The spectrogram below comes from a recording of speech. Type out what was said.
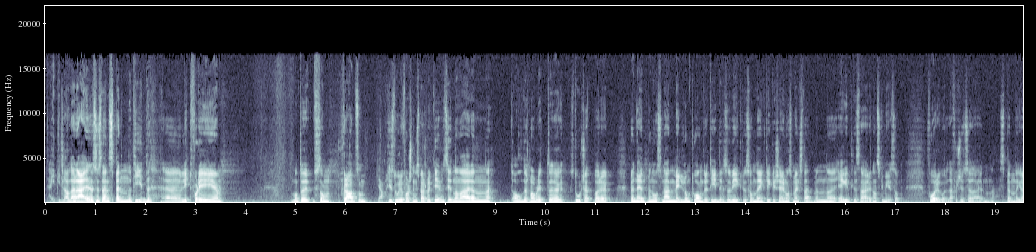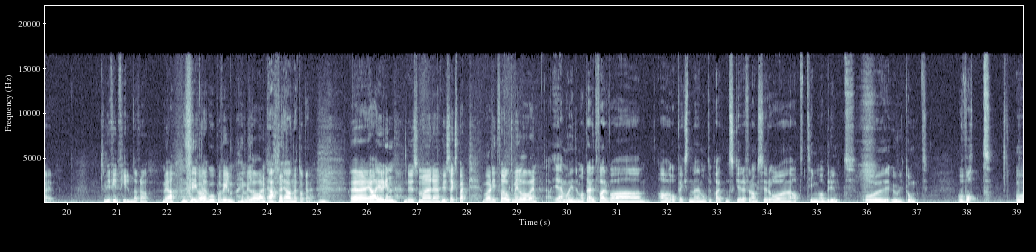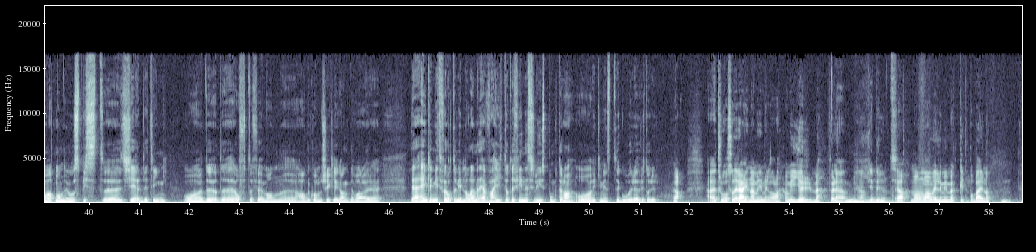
Nei, middelalderen er, jeg synes det er en spennende tid. Eh, litt fordi på en måte, sånn, Fra et sånt, ja, historieforskningsperspektiv, siden han er en alder som har blitt eh, stort sett bare benevnt med noe som er mellom to andre tider, så virker det som det egentlig ikke skjer noe som helst der. Men eh, egentlig så er det ganske mye som foregår. Derfor syns jeg det er en spennende greie. Så mye fin film derfra. Ja, de var Ja. gode på film i middelalderen. Ja, ja nettopp. ja. Mm. Uh, Ja, Jørgen. Du som er husekspert. Hva er ditt forhold til middelalderen? Ja, Jeg må innrømme at jeg er litt farva av oppveksten med Monty Pythonske referanser, og at ting var brunt og ulltungt og vått, og at man jo spiste kjedelige ting og døde ofte før man eh, hadde kommet skikkelig i gang. Det var eh, det er egentlig mitt forhold til middelalderen, men jeg veit jo at det finnes lyspunkter, da, og ikke minst gode røverhistorier. Ja. ja, jeg tror også det regna mye i middelalderen. Det var mye gjørme, føler jeg. Mye brunt. Ja, Man var veldig mye møkkete på beina.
